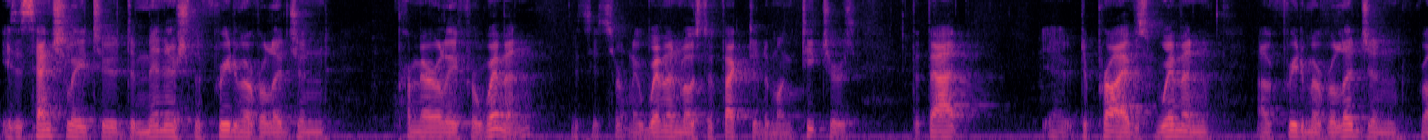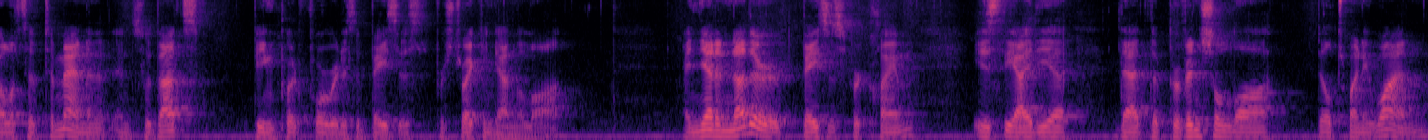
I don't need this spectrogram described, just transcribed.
is essentially to diminish the freedom of religion primarily for women, it's, it's certainly women most affected among teachers, that that uh, deprives women of freedom of religion relative to men. And, and so that's being put forward as a basis for striking down the law. And yet another basis for claim is the idea that the provincial law, Bill 21,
